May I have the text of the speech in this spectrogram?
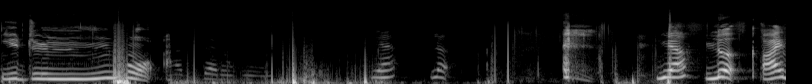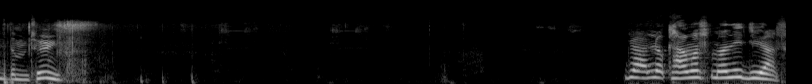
You do not have better walls. Yeah. Look. Yeah, look, I have them too. Yeah, look, how much money do you have?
